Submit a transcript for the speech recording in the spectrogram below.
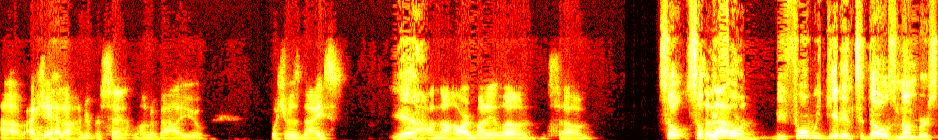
Uh, I actually had 100% loan to value, which was nice Yeah. on the hard money loan. So So so, So before before we get into those numbers,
